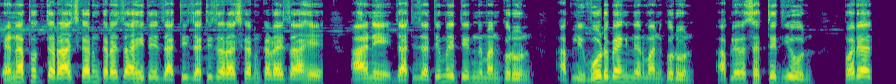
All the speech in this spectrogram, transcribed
यांना फक्त राजकारण करायचं आहे ते जाती जातीचं राजकारण करायचं आहे आणि जाती जातीमध्ये ते निर्माण करून आपली वोट बँक निर्माण करून आपल्याला सत्तेत येऊन परत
